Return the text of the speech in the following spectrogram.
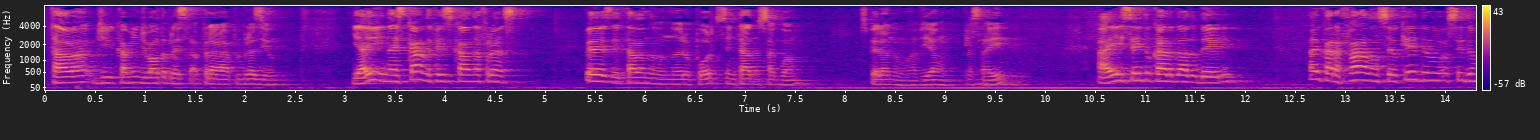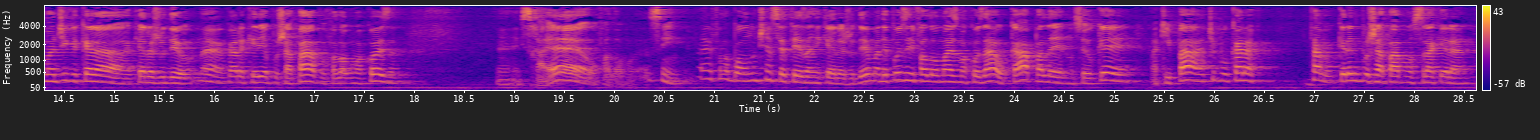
estava de caminho de volta para o Brasil. E aí, na escala, fez escala na França. Beleza, ele estava no, no, aeroporto, sentado no saguão, esperando o um avião para sair. Aí senta o cara do lado dele. Aí o cara fala, não sei o que, deu, você deu uma dica que era, que era judeu. Né? O cara queria puxar papo, falar alguma coisa é, Israel, falou assim. Aí ele falou, bom, não tinha certeza ainda que era judeu, mas depois ele falou mais uma coisa, ah, o Kapale, não sei o quê, aqui pá, tipo, o cara tava querendo puxar para mostrar que era.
